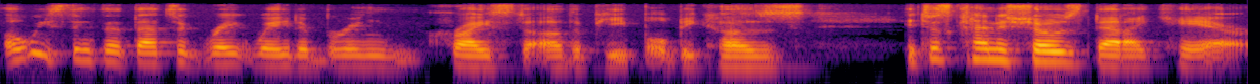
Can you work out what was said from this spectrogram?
always think that that's a great way to bring Christ to other people because it just kind of shows that I care.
